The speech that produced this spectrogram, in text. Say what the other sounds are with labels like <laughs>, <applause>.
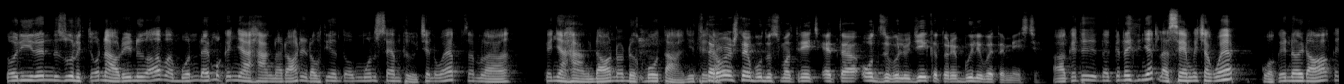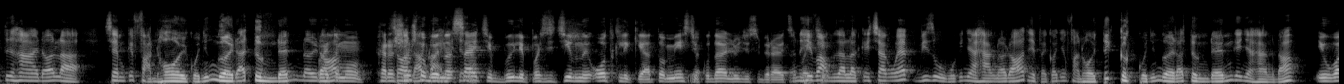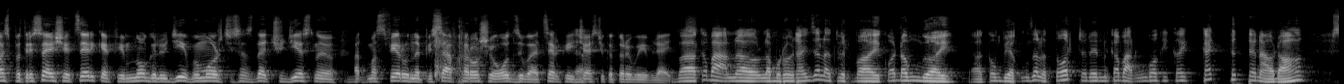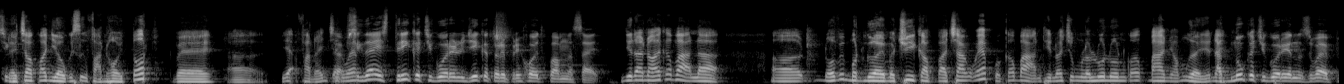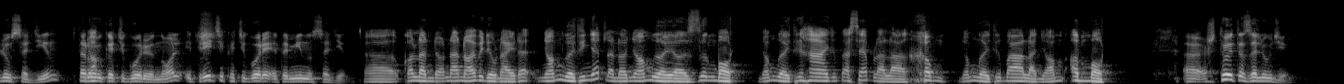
Tôi đi đến du lịch chỗ nào đi nữa mà muốn đến một cái nhà hàng nào đó thì đầu tiên tôi cũng muốn xem thử trên web xem là cái nhà hàng đó nó được mô tả như thế nào. Второе, что я буду смотреть, это отзывы людей, которые были в этом месте. À, cái thứ cái đây thứ nhất là xem cái trang web của cái nơi đó, cái thứ hai đó là xem cái phản hồi của những người đã từng đến nơi đó. Поэтому хорошо, So, чтобы đảm bảo на như thế nào. сайте были позитивные отклики о том месте, куда люди собираются Nên hy пойти. vọng rằng là cái trang web ví dụ một cái nhà hàng nào đó thì phải có những phản hồi tích cực của những người đã từng đến cái nhà hàng đó. И у вас потрясающая церковь, и много людей, вы можете создать чудесную атмосферу, написав хорошие отзывы о церкви, Да. частью которой вы являетесь. Và các bạn ờ, là một hội thánh rất là tuyệt vời, có đông người, ờ, công việc cũng rất là tốt cho nên các bạn cũng có cái, cái cách thức thế nào đó để cho có nhiều cái sự phản hồi tốt về ờ, yeah, phản ánh Да, trên web. всегда есть три категории людей, которые приходят к вам на сайт. Như đã nói các bạn là ờ, đối với một người mà truy cập vào trang web của các bạn thì nói chung là luôn luôn có ba nhóm người thế này. Одну категорию я называю плюс один, вторую категорию ноль, и третья категория это минус один. Ờ, có lần đó đã nói về điều này đó. Nhóm người thứ nhất là nó nhóm người ờ, dương một, nhóm người thứ hai chúng ta xếp là là không, nhóm người thứ ba là nhóm âm một. Э, Что это за люди?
